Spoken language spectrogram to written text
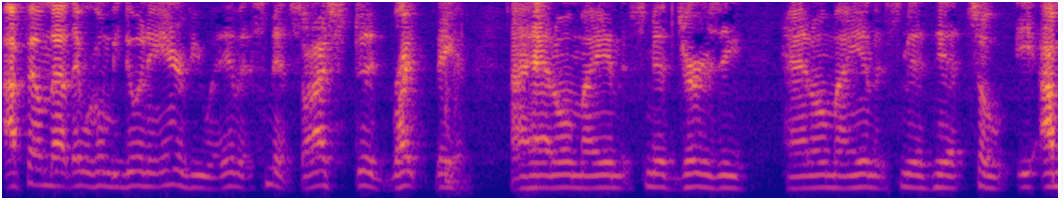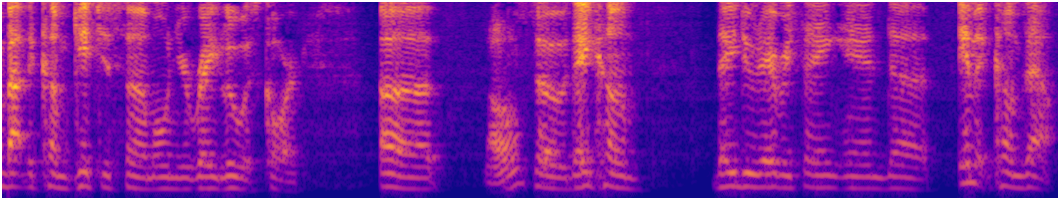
I found out they were going to be doing an interview with Emmitt Smith, so I stood right there. I had on my Emmitt Smith jersey, had on my Emmitt Smith hit. So I'm about to come get you some on your Ray Lewis card. Uh, Oh, so they come, they do everything, and uh, Emmitt comes out,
